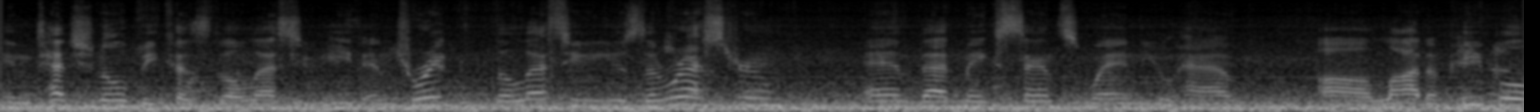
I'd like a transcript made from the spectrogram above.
intentional because the less you eat and drink, the less you use the restroom, and that makes sense when you have a lot of people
